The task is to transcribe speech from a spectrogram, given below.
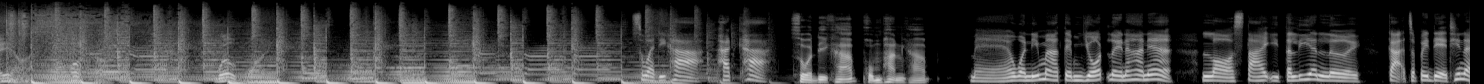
AI Podcast Worldwide สวัสดีค่ะ พัดค่ะ สวัสดีครับ ผมพันธุ์ครับ แหมวันนี้มาเต็มยศเลยนะคะเนี่ย หล่อสไตล์อิตาเลียนเลย กะจะไปเดทที่ไหน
